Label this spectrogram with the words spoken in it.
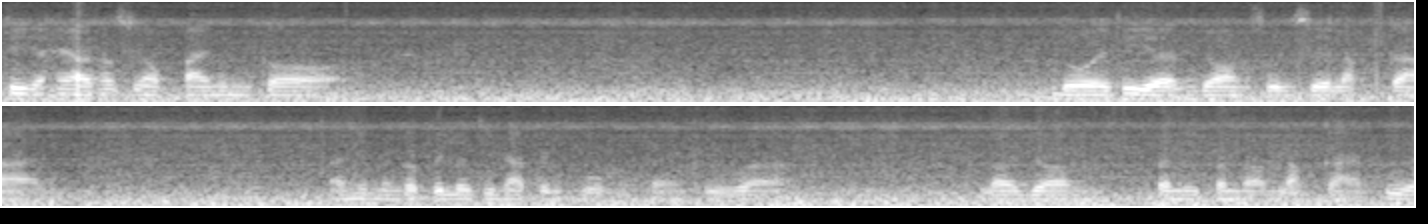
ที่จะให้เอาทักษิณออกไปนี่มันก็ โดยที่จะยอมสูญเสียหลักการ อันนี้มันก็เป็นเรื่องที่น่าเป็นห่วงเหมือนกันคือว่าเรายอม ปณิปนอมหลักการเพื่อ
